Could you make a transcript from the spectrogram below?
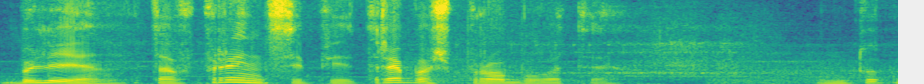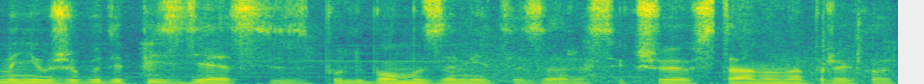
Блін, та в принципі, треба ж пробувати. Ну тут мені вже буде піздець, по-любому заміти зараз. Якщо я встану, наприклад.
